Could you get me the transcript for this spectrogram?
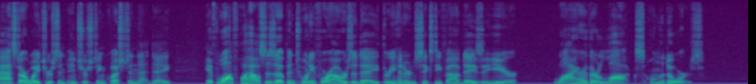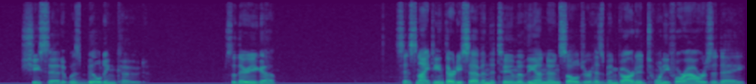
I asked our waitress an interesting question that day. If Waffle House is open 24 hours a day, 365 days a year, why are there locks on the doors? She said it was building code. So there you go. Since 1937, the tomb of the unknown soldier has been guarded 24 hours a day,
